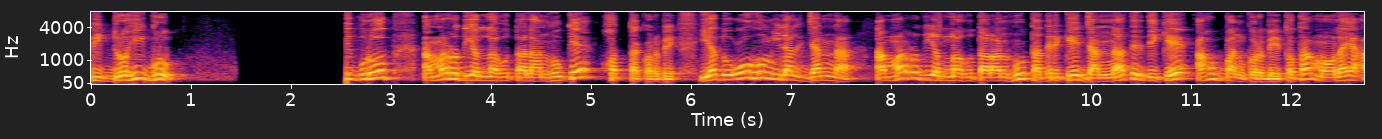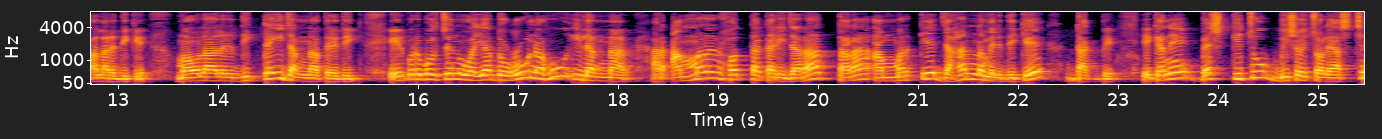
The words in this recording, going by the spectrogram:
বিদ্রোহী গ্রুপ। গ্রুপ আমার রদি আল্লাহ তালানহুকে হত্যা করবে। ইয়াদুহুম ইলাল জান্না, আমার রদি আল্লাহ তালানহু তাদেরকে জান্নাতের দিকে আহ্বান করবে তথা মাওলায় আলার দিকে। মাওলা আলার দিকটাই জান্নাতের দিক। এরপরে বলছেন ওয়াইয়াদুনাহু ইলান্নার আর আম্মারের হত্যাকারী যারা, তারা আম্মারকে জাহান্নামের দিকে ডাকবে। এখানে বেশ কিছু বিষয় চলে আসছে।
